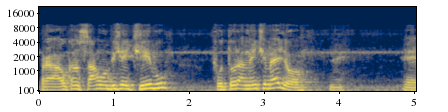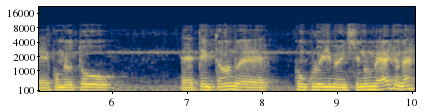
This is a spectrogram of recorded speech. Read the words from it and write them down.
para alcançar um objetivo futuramente melhor, né? É, como eu estou é, tentando é, concluir meu ensino médio, né?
